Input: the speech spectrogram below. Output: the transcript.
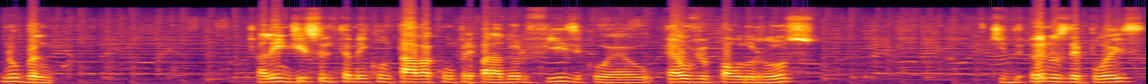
no banco. Além disso, ele também contava com o preparador físico, é o Elvio Paulo Rosso, que anos depois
